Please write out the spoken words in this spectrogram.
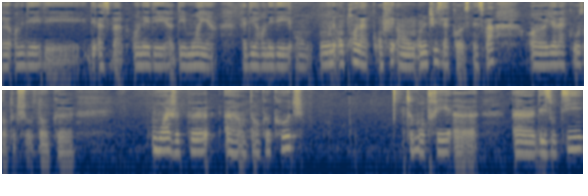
euh, on est des, des, des asbab, on est des, euh, des moyens. C'est-à-dire, on est des, on, on, prend la, on fait, on, utilise la cause, n'est-ce pas? Euh, Il y a la cause en toute chose. Donc, moi, je peux, en tant que coach, te montrer des outils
